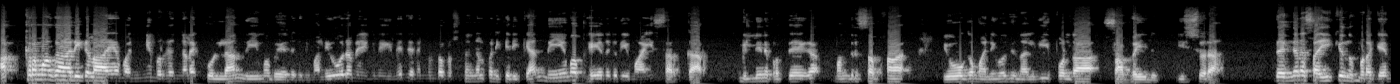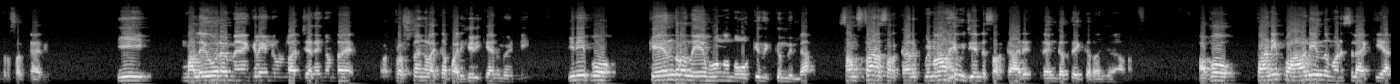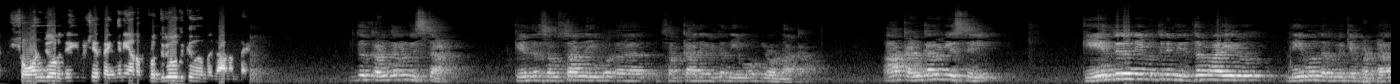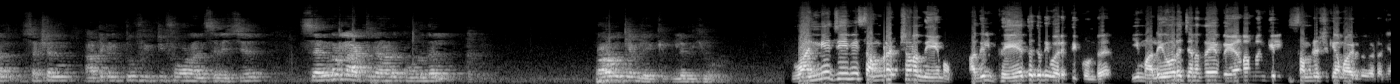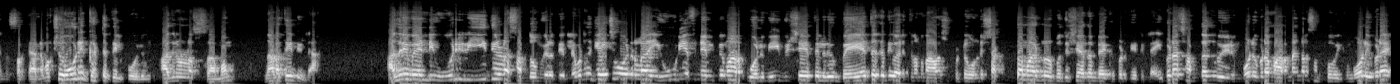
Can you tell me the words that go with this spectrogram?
അക്രമകാരികളായ വന്യമൃഗങ്ങളെ കൊല്ലാൻ നിയമ ഭേദഗതി മലയോര മേഖലയിലെ ജനങ്ങളുടെ പ്രശ്നങ്ങൾ പരിഹരിക്കാൻ നിയമ ഭേദഗതിയുമായി സർക്കാർ. ബില്ലിന് പ്രത്യേക മന്ത്രിസഭാ യോഗം അനുമതി നൽകി ഇപ്പോൾ ദാ സഭയിലും. ഈശ്വര ഇതെങ്ങനെ സഹിക്കും നമ്മുടെ കേന്ദ്ര സർക്കാർ? ഈ മലയോര മേഖലയിലുള്ള ജനങ്ങളുടെ പ്രശ്നങ്ങളൊക്കെ പരിഹരിക്കാൻ വേണ്ടി ഇനിയിപ്പോ കേന്ദ്ര നിയമമൊന്നും നോക്കി നിൽക്കുന്നില്ല. സംസ്ഥാന സർക്കാർ പിണറായി വിജയന്റെ സർക്കാർ രംഗത്തേക്ക് ഇറങ്ങുകയാണ്. അപ്പോ പണി പാളിയെന്ന് മനസ്സിലാക്കിയ ഷോൺ ജോർജ് ഈ വിഷയത്തെ എങ്ങനെയാണ് പ്രതിരോധിക്കുന്നതെന്ന് കാണണ്ടേ? ഇത് കൺകറന്റ് ലിസ്റ്റാണ്. കേന്ദ്ര സംസ്ഥാന നിയമ സർക്കാരുകൾക്ക് നിയമങ്ങൾ ഉണ്ടാക്കാം. ആ കൺകറന്റ് ലിസ്റ്റിൽ കേന്ദ്ര നിയമത്തിന് വിരുദ്ധമായൊരു നിയമം നിർമ്മിക്കപ്പെട്ടാൽ section article two fifty four അനുസരിച്ച് സെൻട്രൽ ആക്ടിനാണ് കൂടുതൽ പ്രാമുഖ്യം ലഭിക്കു- ലഭിക്കുകയുള്ളൂ. വന്യജീവി സംരക്ഷണ നിയമം അതിൽ ഭേദഗതി വരുത്തിക്കൊണ്ട് ഈ മലയോര ജനതയെ വേണമെങ്കിൽ സംരക്ഷിക്കാമായിരുന്നു കേട്ടോ കേന്ദ്ര സർക്കാരിന്. പക്ഷെ ഒരു ഘട്ടത്തിൽ പോലും അതിനുള്ള ശ്രമം നടത്തിയിട്ടില്ല. അതിനുവേണ്ടി ഒരു രീതിയിലുള്ള ശബ്ദവും ഉയർത്തിയിട്ടില്ല. ഇവിടുന്ന് ജയിച്ചു പോയിട്ടുള്ള യു ഡി എഫിന് എം പിമാർ പോലും ഈ വിഷയത്തിൽ ഒരു ഭേദഗതി വരുത്തണമെന്ന് ആവശ്യപ്പെട്ടുകൊണ്ട് ശക്തമായിട്ടുള്ള പ്രതിഷേധം രേഖപ്പെടുത്തിയിട്ടില്ല. ഇവിടെ ശബ്ദങ്ങൾ ഉയരുമ്പോൾ ഇവിടെ മരണങ്ങൾ സംഭവിക്കുമ്പോൾ ഇവിടെ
